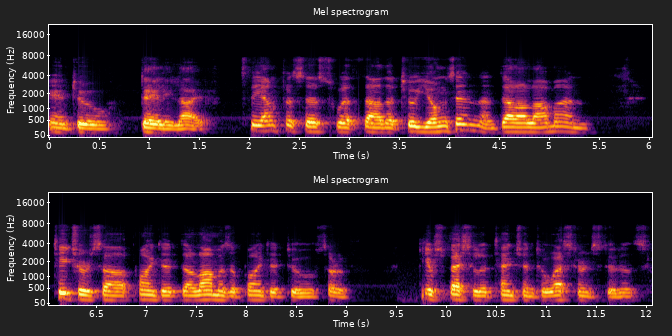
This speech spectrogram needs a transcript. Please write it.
into daily life. The emphasis with uh, the two Yongzin and Dalai Lama and teachers uh, appointed, the lamas appointed to sort of give special attention to Western students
